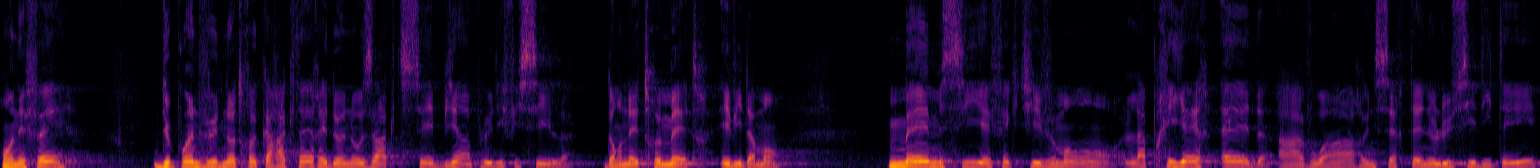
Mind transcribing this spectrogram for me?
En effet, du point de vue de notre caractère et de nos actes, c'est bien plus difficile d'en être maître, évidemment, même si effectivement la prière aide à avoir une certaine lucidité,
